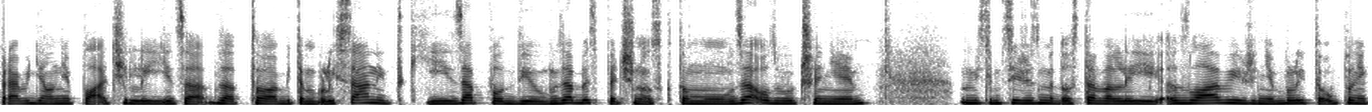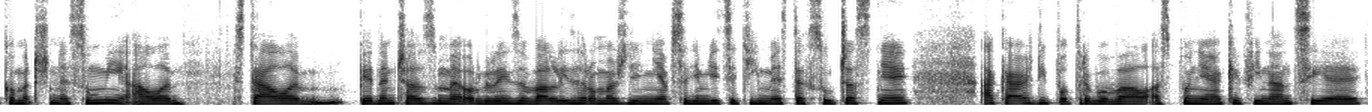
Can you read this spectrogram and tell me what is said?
pravidelne platili za, za to, aby tam boli sanitky, za pódium, za bezpečnosť k tomu, za ozvučenie. Myslím si, že sme dostávali zľavy, že neboli to úplne komerčné sumy, ale stále jeden čas sme organizovali zhromaždenia v 70 miestach súčasne a každý potreboval aspoň nejaké financie.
